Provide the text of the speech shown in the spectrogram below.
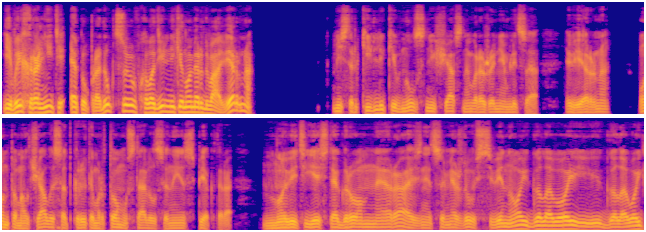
И вы храните эту продукцию в холодильнике номер два, верно?» Мистер Кидли кивнул с несчастным выражением лица. «Верно». Он помолчал и с открытым ртом уставился на инспектора — но ведь есть огромная разница между свиной головой и головой.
